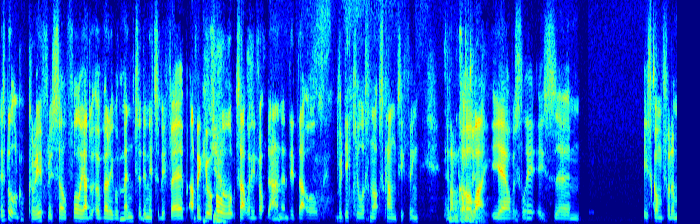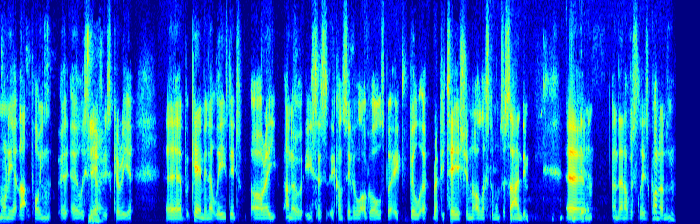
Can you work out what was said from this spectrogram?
He's built a good career for himself. Well, he had a very good mentor, didn't he? To be fair, I think he was Yeah. probably looked at when he dropped down and did that whole ridiculous Notts County thing. And That oh, like, yeah, obviously he's um, he's gone for the money at that point, early stage Yeah. of his career. Uh, but came in at least, did all right. I know he says he conceded a lot of goals, but he built a reputation, or Leicester want to sign him. Um, Yeah. And then obviously he's gone on and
